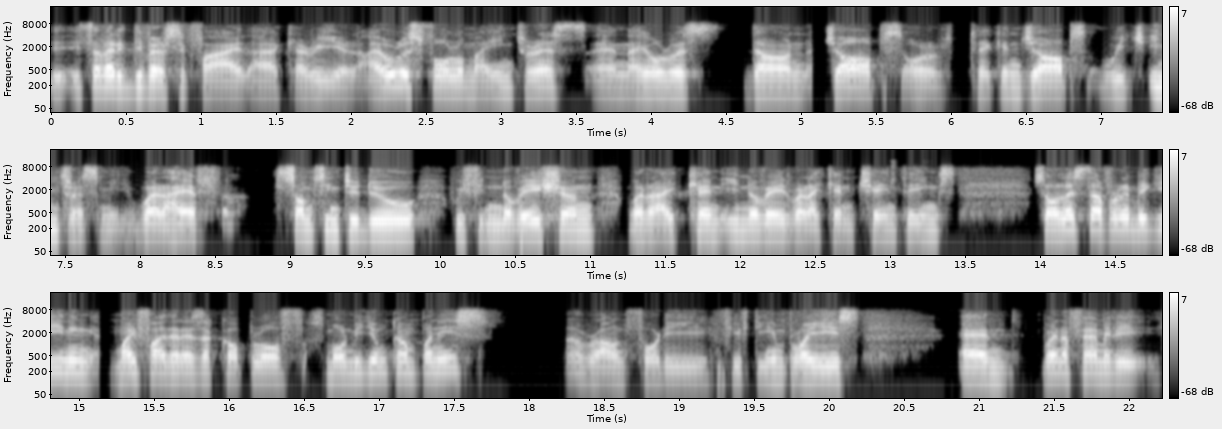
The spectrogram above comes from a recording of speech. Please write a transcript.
it's a very diversified uh, career. I always follow my interests, and I always done jobs or taken jobs which interest me, where I have something to do with innovation, where I can innovate, where I can change things. So let's start from the beginning. My father has a couple of small medium companies around 40, 50 employees. And when a family,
